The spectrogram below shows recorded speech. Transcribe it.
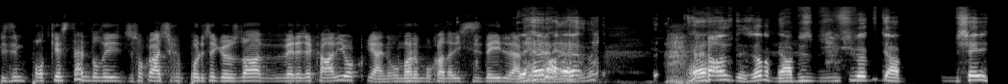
bizim podcast'ten dolayı sokağa çıkıp polise gözdağı verecek hali yok. Yani umarım bu kadar işsiz değiller. Her- yani azından. Herhalde canım. Ya biz biz şu- ya şey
